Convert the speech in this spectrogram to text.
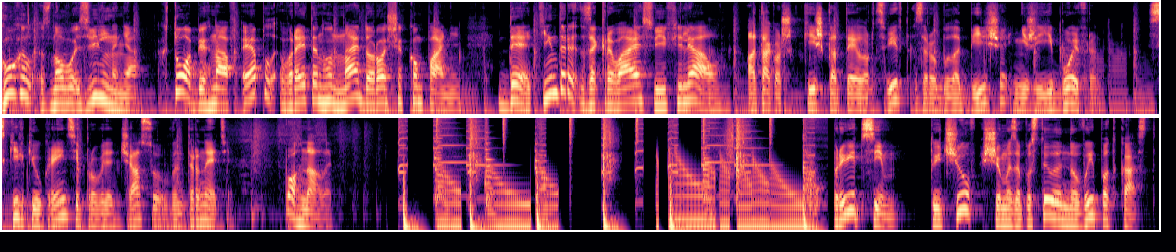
Google знову звільнення. Хто обігнав Apple в рейтингу найдорожчих компаній? Де Tinder закриває свій філіал? А також кішка Тейлор Свіфт заробила більше, ніж її бойфренд. Скільки українців проводять часу в інтернеті? Погнали! Привіт всім! Ти чув, що ми запустили новий подкаст.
